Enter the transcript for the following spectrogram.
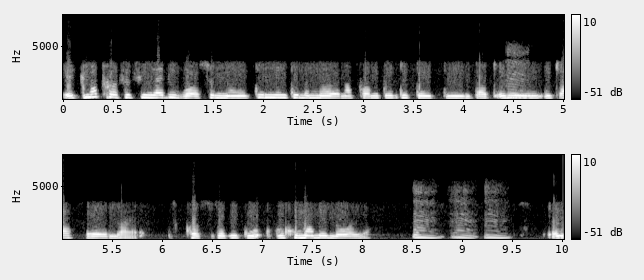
e ke mo processing ya divorce no ke neng ke le mo yona from 2013 but e mm. e tla fela because ke go go humane lawyer mm mm mm and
